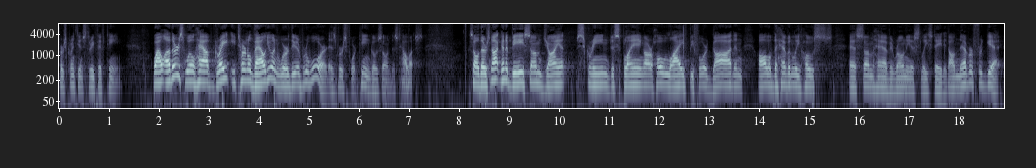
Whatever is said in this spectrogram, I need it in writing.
1 Corinthians 3:15. While others will have great eternal value and worthy of reward, as verse 14 goes on to tell us. So there's not going to be some giant screen displaying our whole life before God and all of the heavenly hosts, as some have erroneously stated. I'll never forget.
